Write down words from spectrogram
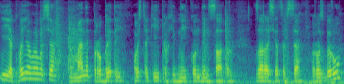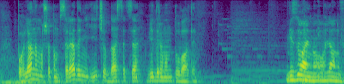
І як виявилося, у мене пробитий ось такий прохідний конденсатор. Зараз я це все розберу, поглянемо, що там всередині і чи вдасться це відремонтувати. Візуально оглянув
